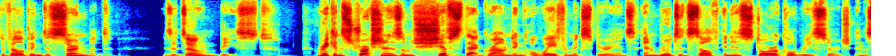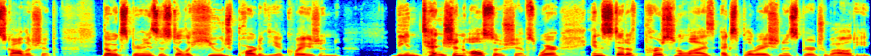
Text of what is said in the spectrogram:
Developing discernment is its own beast. Reconstructionism shifts that grounding away from experience and roots itself in historical research and scholarship, though experience is still a huge part of the equation. The intention also shifts, where instead of personalized exploration of spirituality,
